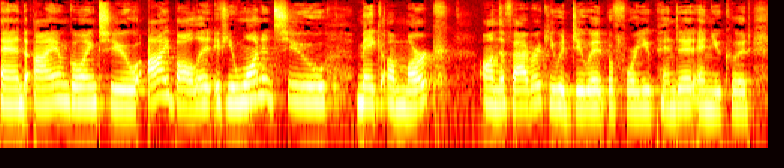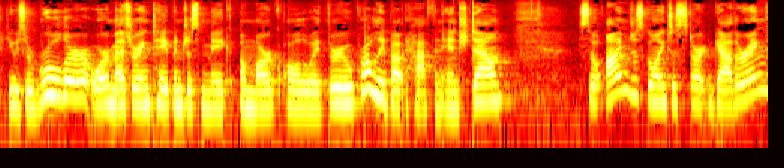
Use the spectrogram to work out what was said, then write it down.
And I am going to eyeball it. If you wanted to make a mark on the fabric, you would do it before you pinned it and you could use a ruler or measuring tape and just make a mark all the way through, probably about half an inch down. So I'm just going to start gathering.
